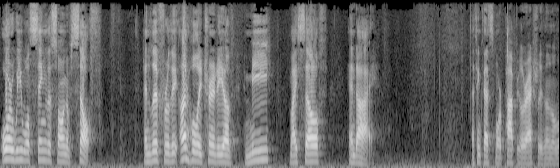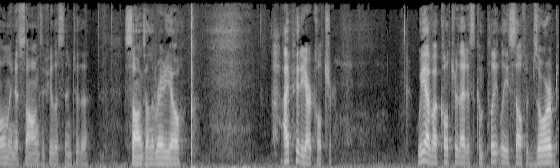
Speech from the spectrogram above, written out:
or we will sing the song of self and live for the unholy Trinity of me, myself, and I. I think that's more popular actually than the loneliness songs if you listen to the songs on the radio. I pity our culture. We have a culture that is completely self absorbed,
